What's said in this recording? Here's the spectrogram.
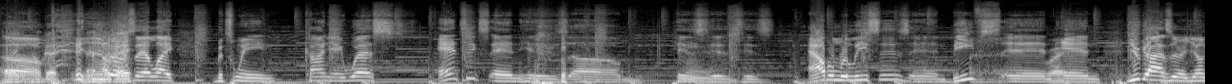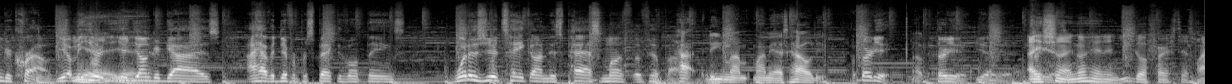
Oh, okay. you know what I'm saying? Like between Kanye West's antics and his um his Hmm. his his album releases and beefs and Right. and you guys are a younger crowd. Yeah, I mean you're Yeah, you're yeah. younger guys. I have a different perspective on things. What is your take on this past month of hip hop? do you mind, mind me asking how old are you? 38. Okay. 38. Yeah, yeah. Hey, 38. Sean, go ahead and you go first this one.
